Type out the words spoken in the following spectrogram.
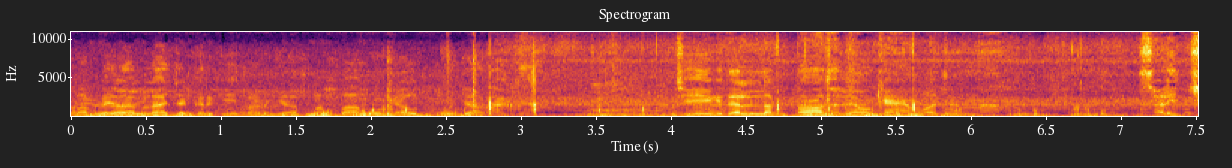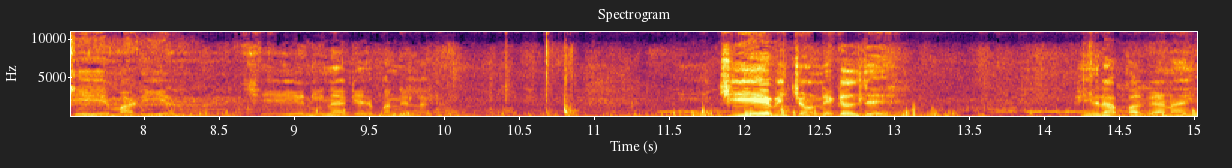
ਬਾਬੇ ਦਾ ਬਲਾ ਚੱਕਰ ਕੀ ਬਣ ਗਿਆ ਪੱਪਾ ਹੋ ਗਿਆ ਉੱਤੋਂ ਜ਼ਿਆਦਾ ਕੈਮ ਜੇ ਕਿਤੇ ਲੱਤਾਂ ਥੱਲੇੋਂ ਕੈਮ ਹੋ ਜਾਣਾ ਸਾਲੀ ਚੇ ਮਾੜੀ ਆ। ਚੇ ਨਹੀਂ ਨਾ ਕਿਸੇ ਬੰਨੇ ਲੱਗੀ ਚੇ ਵਿੱਚੋਂ ਨਿਕਲ ਜੇ। ਫਿਰ ਆਪਾਂ ਕਹਿਣਾ ਇਹ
